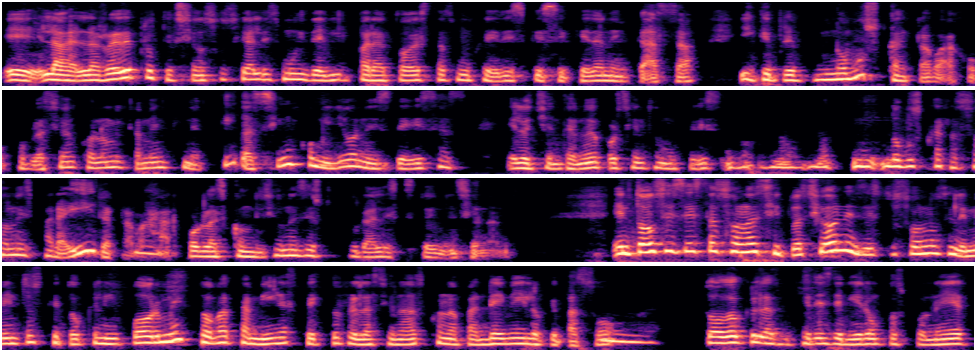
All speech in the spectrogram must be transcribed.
la, red de protección social es muy débil para todas estas mujeres que se quedan en casa y que no buscan trabajo, población económicamente inactiva, 5 millones de esas, el 89% de mujeres no, no, no, no busca razones para ir a trabajar por las condiciones estructurales que estoy mencionando. Entonces, estas son las situaciones, estos son los elementos que toca el informe, toma también aspectos relacionados con la pandemia y lo que pasó, mm. Todo que las mujeres debieron posponer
